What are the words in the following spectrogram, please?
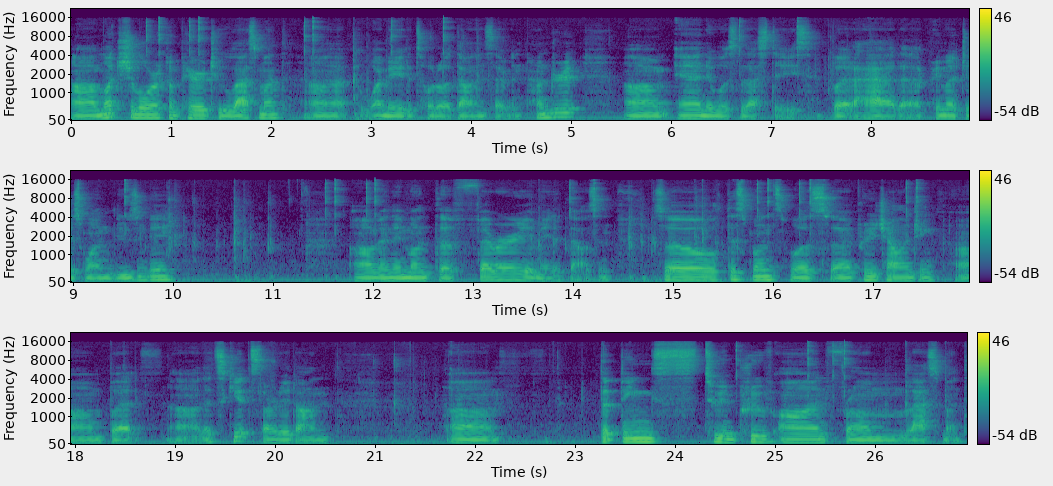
Uh, much lower compared to last month. Uh, I made a total of 1,700 um, and it was less days, but I had pretty much just one losing day. Um, and then month of February, I made a thousand. So this month was uh, pretty challenging, um, but uh, let's get started on um, the things to improve on from last month.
